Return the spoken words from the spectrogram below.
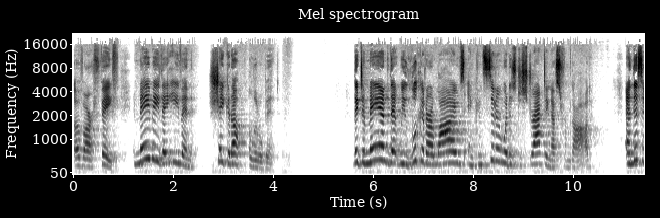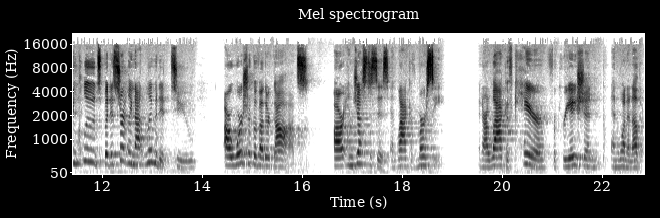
of our faith, and maybe they even shake it up a little bit. They demand that we look at our lives and consider what is distracting us from God. And this includes, but is certainly not limited to, our worship of other gods, our injustices and lack of mercy, and our lack of care for creation and one another.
